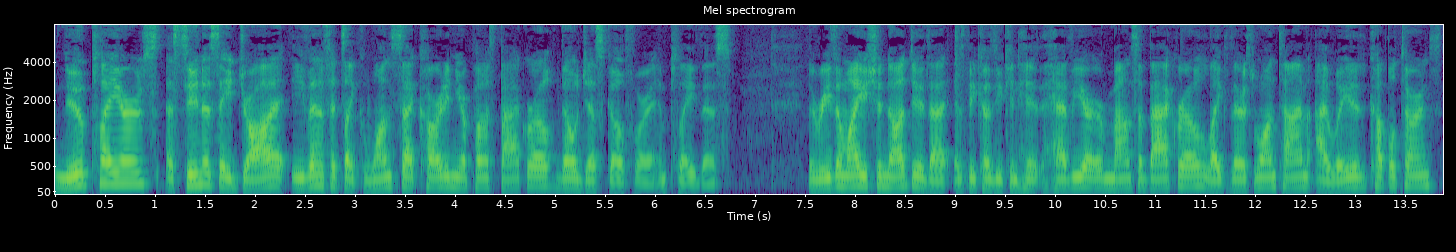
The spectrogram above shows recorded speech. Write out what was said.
new players, as soon as they draw it, even if it's like one set card in your opponent's back row, they'll just go for it and play this. The reason why you should not do that is because you can hit heavier amounts of back row. Like there's one time I waited a couple turns,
